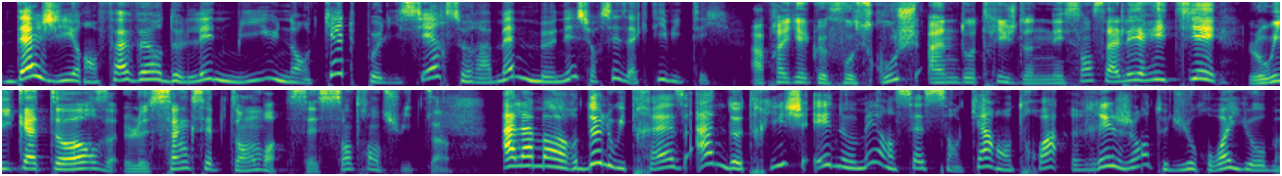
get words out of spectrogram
d'agir en faveur de l'ennemi. Une enquête policière sera même menée sur ses activités. Après quelques fausses couches, Anne d'Autriche donne naissance à l'héritier, Louis XIV, le 5 septembre 1638. À la mort de Louis XIII, Anne d'Autriche est nommée en 1643 régente du royaume.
